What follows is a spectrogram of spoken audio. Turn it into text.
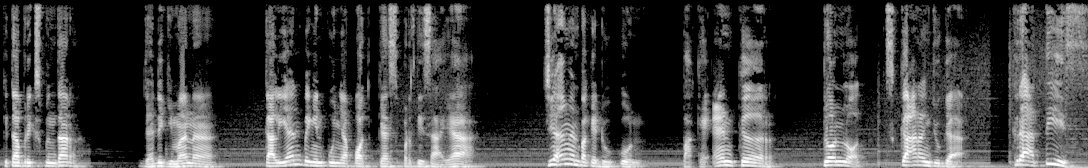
Kita break sebentar. Jadi gimana? Kalian pengen punya podcast seperti saya? Jangan pakai dukun, pakai Anchor. Download sekarang juga. Gratis.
